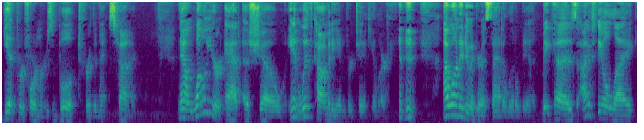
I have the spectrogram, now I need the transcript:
get performers booked for the next time. Now, while you're at a show, in, with comedy in particular, I wanted to address that a little bit because I feel like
